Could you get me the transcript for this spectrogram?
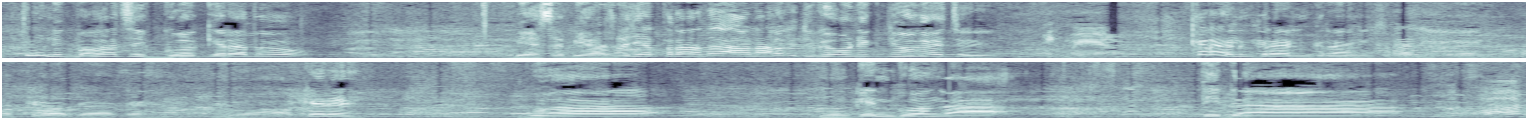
itu unik banget sih gua kira tuh biasa-biasa aja ternyata analog juga unik juga cuy Unik men. keren keren keren keren keren oke oke oke Wah, oke deh gua mungkin gua nggak tidak What?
